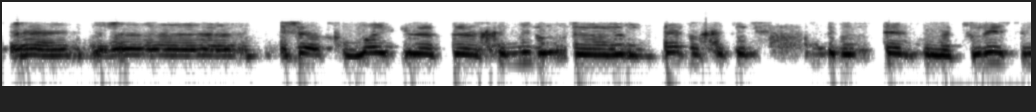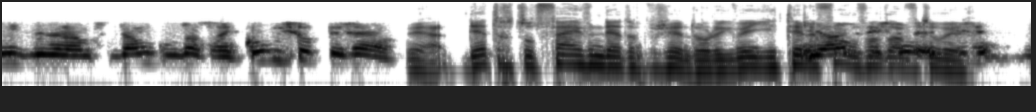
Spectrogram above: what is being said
En er is uit gebleken dat uh, gemiddeld uh, 30 tot 35% van de toeristen niet meer naar Amsterdam komt als er geen coffeeshop meer zijn. Ja, 30 tot 35 procent hoor ik. Want je telefoon Ja, valt af en toe weg. het is-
